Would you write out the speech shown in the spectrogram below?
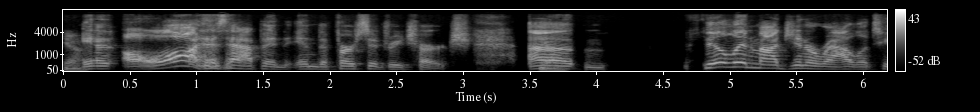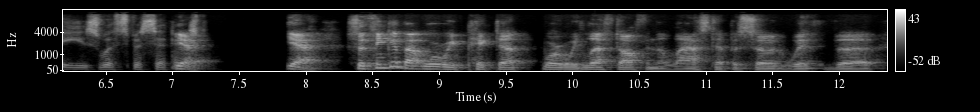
Yeah. And a lot has happened in the first century church. Yeah. Um, fill in my generalities with specifics. Yeah. Yeah. So think about where we picked up, where we left off in the last episode with the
